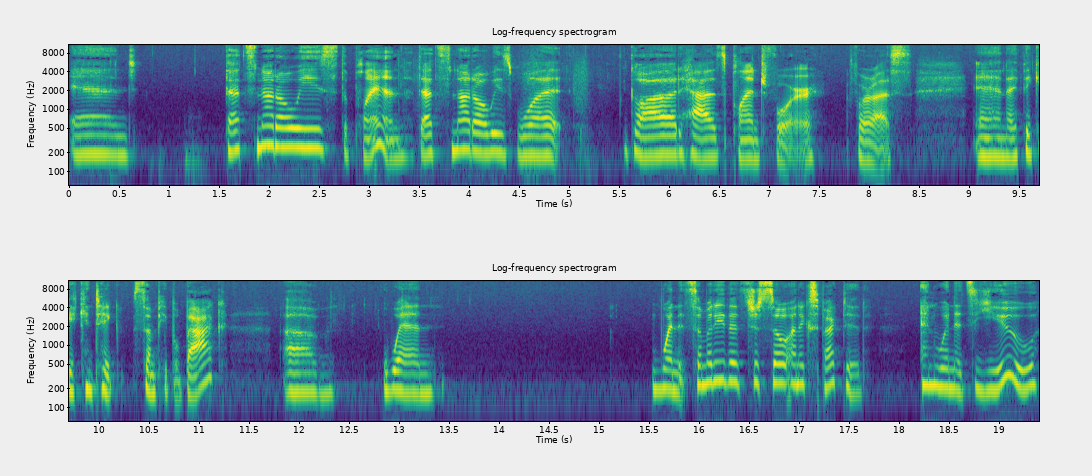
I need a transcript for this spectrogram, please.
and that's not always the plan. That's not always what God has planned for for us. And I think it can take some people back um, when when it's somebody that's just so unexpected, and when it's you.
